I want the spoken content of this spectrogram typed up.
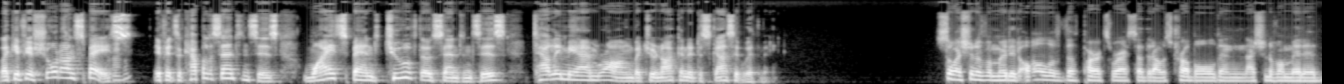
Like if you're short on space, mm-hmm. if it's a couple of sentences, why spend two of those sentences telling me I'm wrong, but you're not going to discuss it with me? So I should have omitted all of the parts where I said that I was troubled, and I should have omitted.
